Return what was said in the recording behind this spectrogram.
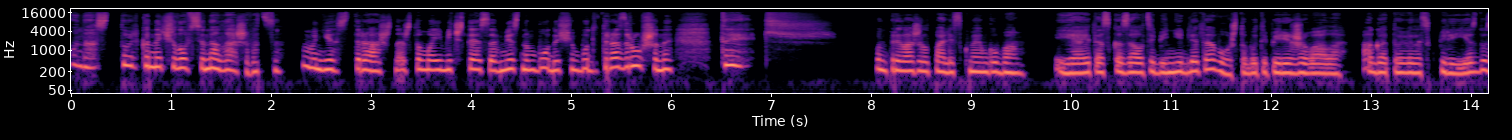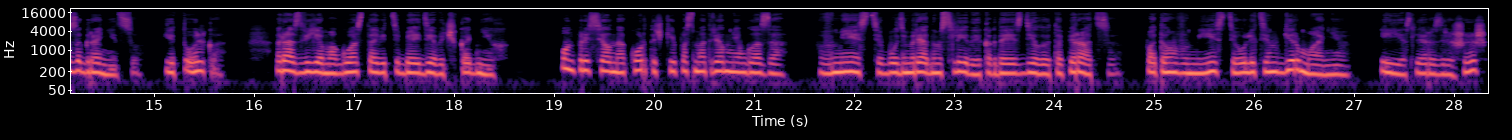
«У нас только начало все налаживаться. Мне страшно, что мои мечты о совместном будущем будут разрушены. Ты...» Он приложил палец к моим губам. «Я это сказал тебе не для того, чтобы ты переживала, а готовилась к переезду за границу. И только. Разве я могу оставить тебя и девочек одних?» Он присел на корточки и посмотрел мне в глаза. «Вместе будем рядом с Лидой, когда ей сделают операцию. Потом вместе улетим в Германию. И если разрешишь,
